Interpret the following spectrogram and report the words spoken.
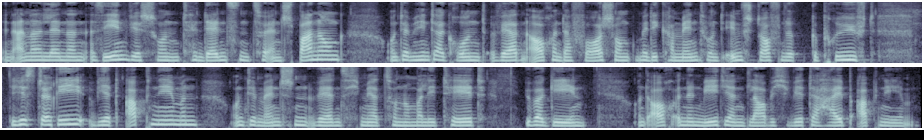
In anderen Ländern sehen wir schon Tendenzen zur Entspannung und im Hintergrund werden auch in der Forschung Medikamente und Impfstoffe geprüft. Die Hysterie wird abnehmen und die Menschen werden sich mehr zur Normalität übergehen. Und auch in den Medien, glaube ich, wird der Hype abnehmen.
